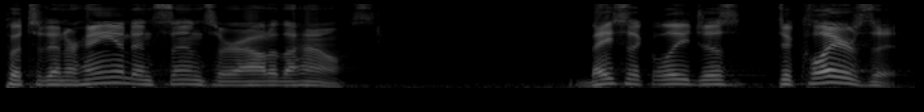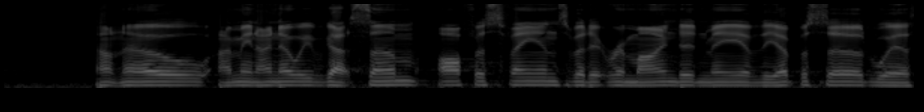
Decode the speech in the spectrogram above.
puts it in her hand, and sends her out of the house. Basically, just declares it. I don't know. I mean, I know we've got some Office fans, but it reminded me of the episode with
